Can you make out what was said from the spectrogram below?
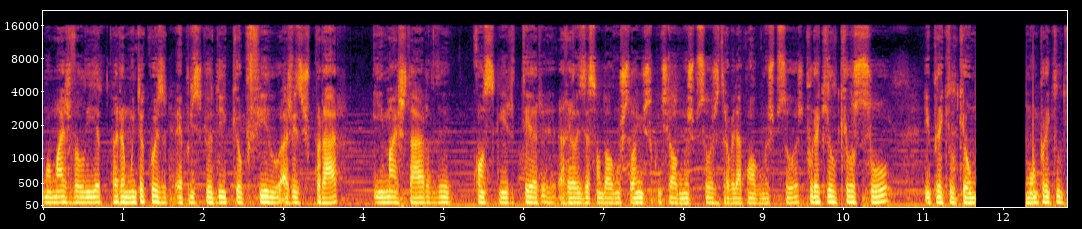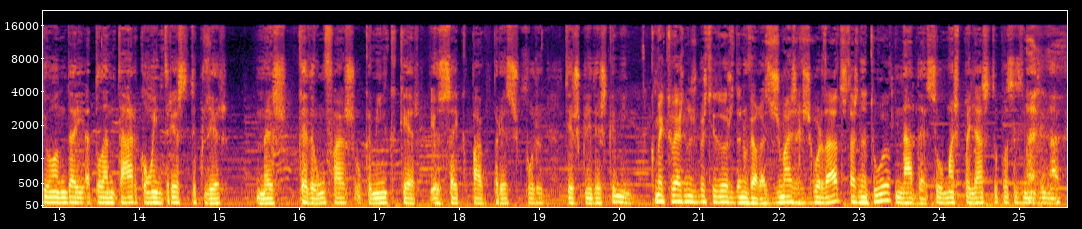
uma mais-valia para muita coisa. É por isso que eu digo que eu prefiro, às vezes, esperar e mais tarde conseguir ter a realização de alguns sonhos, de conhecer algumas pessoas, de trabalhar com algumas pessoas, por aquilo que eu sou e por aquilo que eu por aquilo que eu andei a plantar com o interesse de colher mas cada um faz o caminho que quer. Eu sei que pago preços por ter escolhido este caminho. Como é que tu és nos bastidores da novela? És os mais resguardados? Estás na tua? Nada, sou o mais palhaço que tu possas imaginar.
